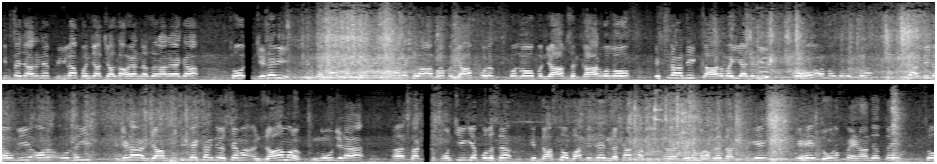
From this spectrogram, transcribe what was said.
ਕੀਤੇ ਜਾ ਰਹੇ ਨੇ, ਪੀਲਾ ਪੰਜਾ ਚੱਲਦਾ ਹੋਇਆ ਨਜ਼ਰ ਆ ਰਿਹਾ ਹੈਗਾ। ਸੋ ਜਿਹੜੇ ਵੀ ਨਸ਼ਾ ਕਰਦੇ ਨੇ, ਉਹਨਾਂ ਦੇ ਖਿਲਾਫ ਪੰਜਾਬ ਪੁਲਿਸ ਵੱਲੋਂ, ਪੰਜਾਬ ਸਰਕਾਰ ਵੱਲੋਂ ਇਸ ਤਰ੍ਹਾਂ ਦੀ ਕਾਰਵਾਈ ਆ ਜਿਹੜੀ ਉਹ ਅਮਲ ਦੇ ਵਿੱਚ ਲਿਆਂਦੀ ਜਾਊਗੀ ਔਰ ਉਹੀ ਜਿਹੜਾ ਅੰਜਾਮ ਤੁਸੀਂ ਦੇਖ ਸਕਦੇ ਹੋ, ਇਸ ਟਾਈਮ ਅੰਜਾਮ ਨੂੰ ਜਿਹੜਾ ਤੱਕ ਪਹੁੰਚੀ ਗਈ ਹੈ ਪੁਲਿਸ ਕਿ 10 ਤੋਂ ਵੱਧ ਜਿਹੜੇ ਨਸ਼ਾ ਤਸਕ- ਜਿਹੜੇ ਮਾਮਲੇ ਦਰਜ ਸੀਗੇ, ਇਹ ਦੋਨੋਂ ਭੈਣਾਂ ਦੇ ਉੱਤੇ। ਸੋ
